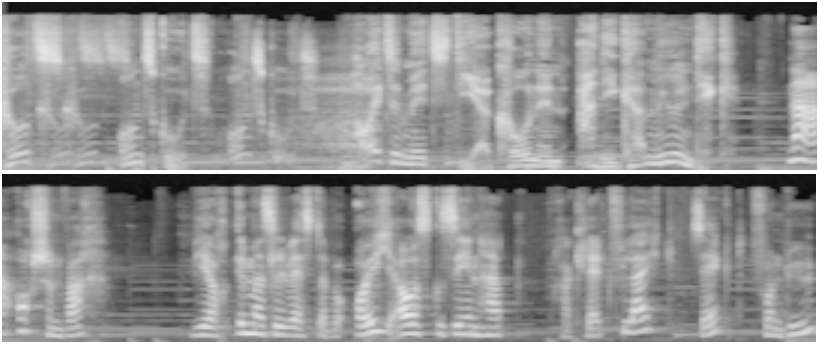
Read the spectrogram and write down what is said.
Kurz und gut und gut. Heute mit Diakonin Annika Mühlendick. Na, auch schon wach? Wie auch immer Silvester bei euch ausgesehen hat, Raclette vielleicht, Sekt, Fondue.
